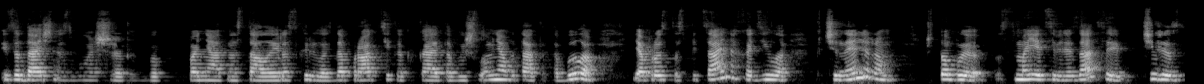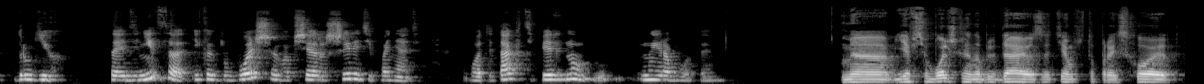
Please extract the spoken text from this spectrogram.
и задачность больше как бы понятно стала и раскрылась, да, практика какая-то вышла. У меня вот так это было. Я просто специально ходила к ченнелерам, чтобы с моей цивилизацией через других соединиться и как бы больше вообще расширить и понять. Вот, и так теперь, ну, мы и работаем. Э, я все больше наблюдаю за тем, что происходит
